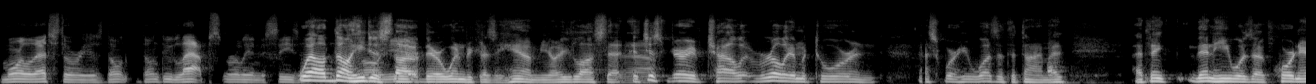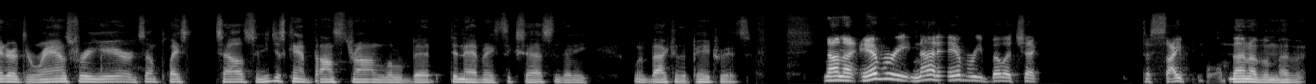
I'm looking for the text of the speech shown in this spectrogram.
Moral of that story is don't don't do laps early in the season. Well, no, he just year. thought they were winning because of him. You know, he lost that. Yeah. It's just very child, real immature, and that's where he was at the time. I, I think then he was a coordinator at the Rams for a year and someplace else, and he just kind of bounced around a little bit. Didn't have any success, and then he went back to the Patriots. No, not every not every Belichick disciple None of them have,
